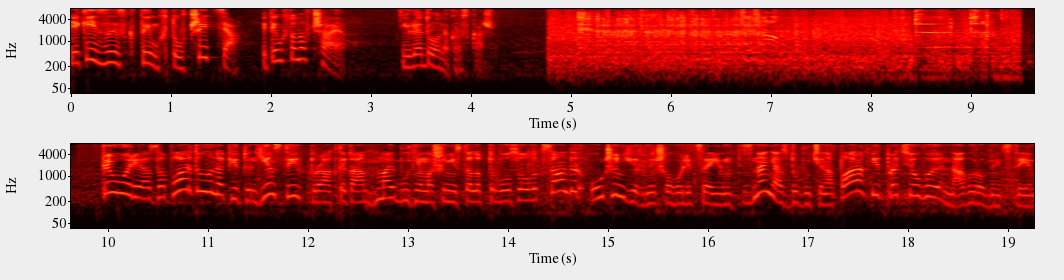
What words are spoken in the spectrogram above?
Який зиск тим, хто вчиться, і тим, хто навчає. Юлія Дроник розкаже. Теорія за партою на підприємстві практика. Майбутній машиніст електровозу Олександр учень гірничого ліцею. Знання, здобуті на парах, відпрацьовує на виробництві.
